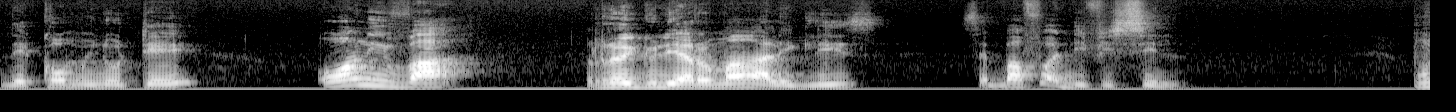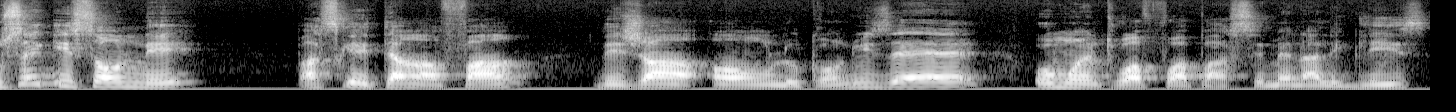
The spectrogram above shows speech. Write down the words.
des communautés, on y va régulièrement à l'église, c'est parfois difficile. Pour ceux qui sont nés, parce qu'étant enfants, déjà on le conduisait au moins trois fois par semaine à l'église,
